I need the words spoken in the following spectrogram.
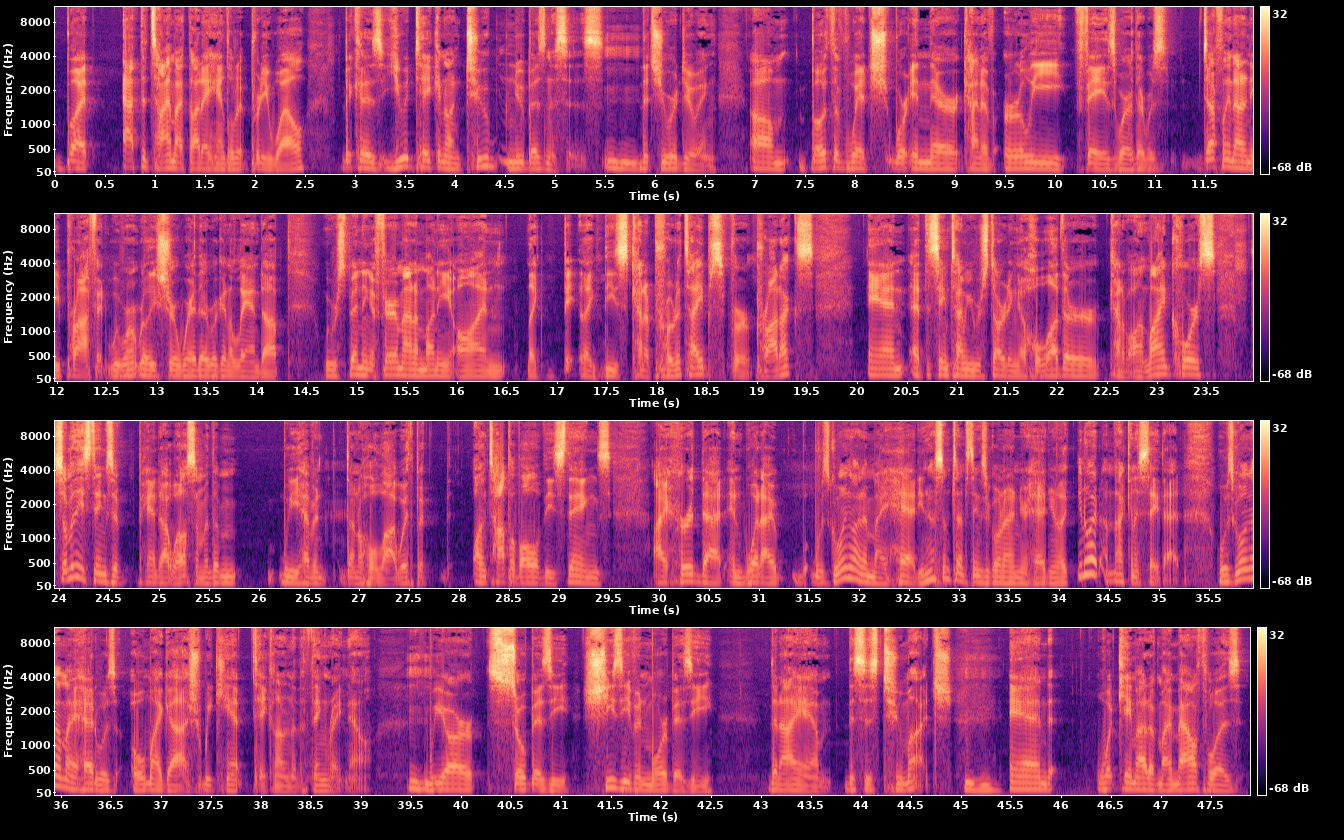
but at the time I thought I handled it pretty well because you had taken on two new businesses that you were doing, um, both of which were in their kind of early phase where there was definitely not any profit. We weren't really sure where they were going to land up. We were spending a fair amount of money on like like these kind of prototypes for products. And at the same time, we were starting a whole other kind of online course. Some of these things have panned out well. Some of them we haven't done a whole lot with. But on top of all of these things, I heard that. And what I what was going on in my head, you know, sometimes things are going on in your head and you're like, you know what? I'm not going to say that. What was going on in my head was, oh my gosh, we can't take on another thing right now. Mm-hmm. We are so busy. She's even more busy than I am. This is too much. Mm-hmm. And what came out of my mouth was,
